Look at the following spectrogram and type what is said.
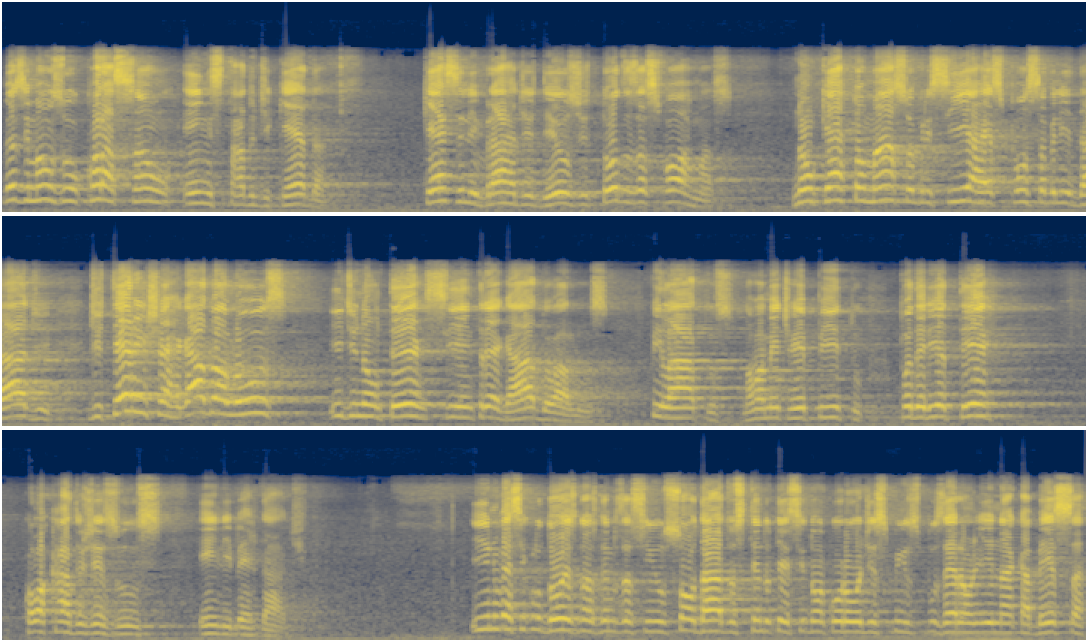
Meus irmãos, o coração em estado de queda quer se livrar de Deus de todas as formas, não quer tomar sobre si a responsabilidade de ter enxergado a luz e de não ter se entregado à luz. Pilatos, novamente repito, poderia ter colocado Jesus em liberdade. E no versículo 2 nós lemos assim: Os soldados, tendo tecido uma coroa de espinhos, puseram-lhe na cabeça,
